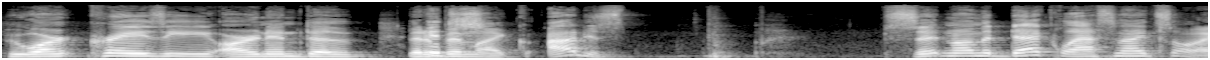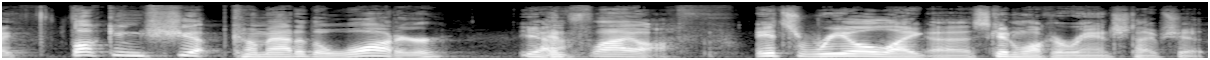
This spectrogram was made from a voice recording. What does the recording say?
who aren't crazy aren't into that have It's- been like i just sitting on the deck last night saw a fucking ship come out of the water Yeah. and fly off It's real like uh, Skinwalker Ranch type shit.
